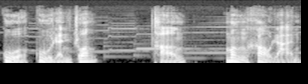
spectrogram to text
过故人庄，唐·孟浩然。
